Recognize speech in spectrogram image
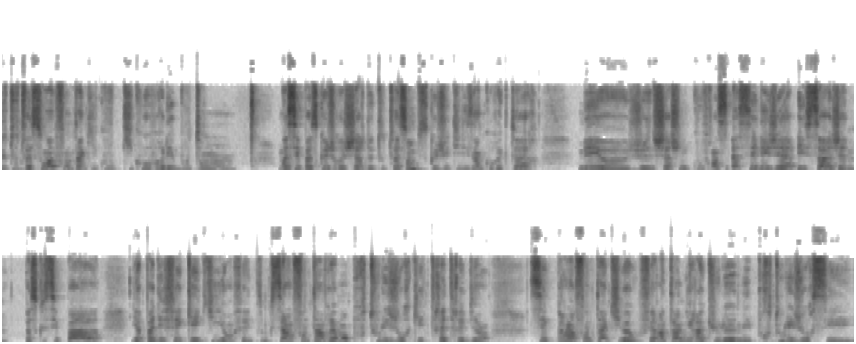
De toute façon, un fond de teint qui, couvre les boutons, moi c'est pas ce que je recherche de toute façon, puisque j'utilise un correcteur. Mais euh, je cherche une couvrance assez légère et ça j'aime parce que c'est pas il n'y a pas d'effet cakey en fait donc c'est un fond de teint vraiment pour tous les jours qui est très très bien c'est pas un fond de teint qui va vous faire un teint miraculeux mais pour tous les jours c'est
